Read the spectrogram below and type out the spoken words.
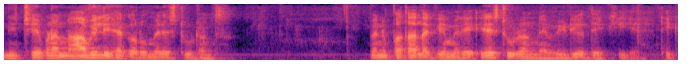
ਨੀਚੇ ਆਪਣਾ ਨਾਮ ਵੀ ਲਿਖਿਆ ਕਰੋ ਮੇਰੇ ਸਟੂਡੈਂਟਸ ਮੈਨੂੰ ਪਤਾ ਲੱਗੇ ਮੇਰੇ ਇਹ ਸਟੂਡੈਂਟ ਨੇ ਵੀਡੀਓ ਦੇਖੀ ਹੈ ਠੀਕ ਹੈ?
